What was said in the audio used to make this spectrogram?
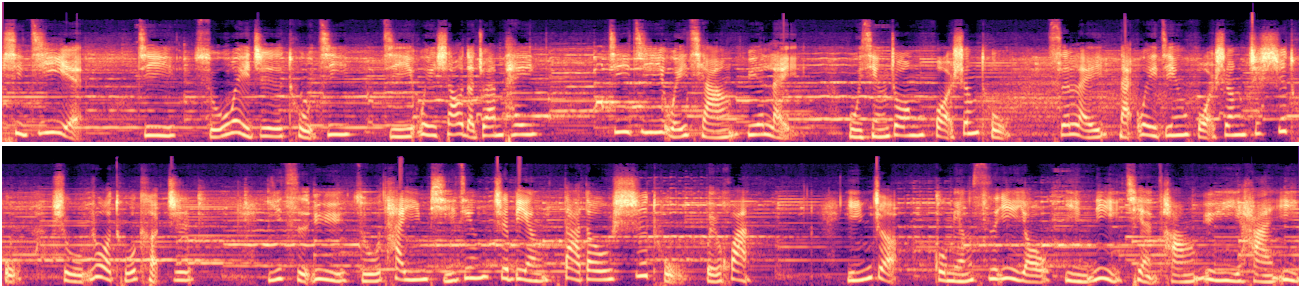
系鸡也。鸡俗谓之土鸡，即未烧的砖坯。鸡鸡为墙，曰垒。五行中火生土，此垒乃未经火生之湿土，属弱土可知。以此喻足太阴脾经治病，大都湿土为患。隐者，顾名思义有隐匿、潜藏、寓意含义。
